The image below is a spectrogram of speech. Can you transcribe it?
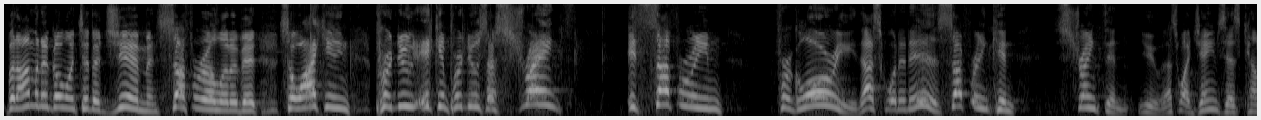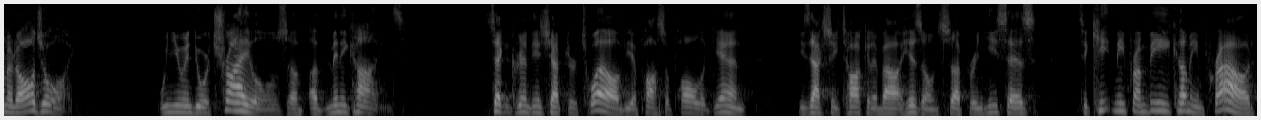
but I'm going to go into the gym and suffer a little bit so I can produce, it can produce a strength. It's suffering for glory. That's what it is. Suffering can strengthen you. That's why James says, Count it all joy when you endure trials of, of many kinds. Second Corinthians chapter 12, the Apostle Paul again he's actually talking about his own suffering. He says, To keep me from becoming proud,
